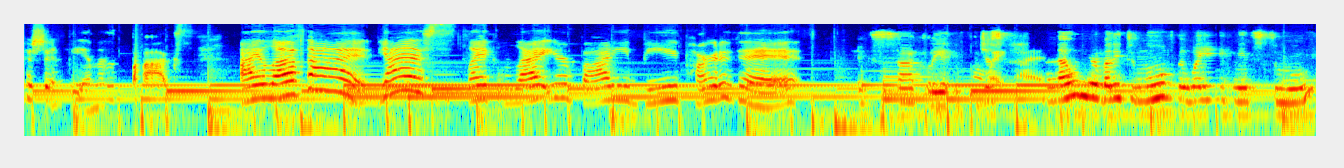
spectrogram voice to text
cushion, be in this box. I love that. Yes, like let your body be part of it. Exactly. Oh just allowing your body to move the way it needs to move.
